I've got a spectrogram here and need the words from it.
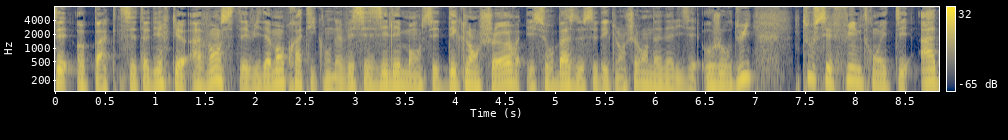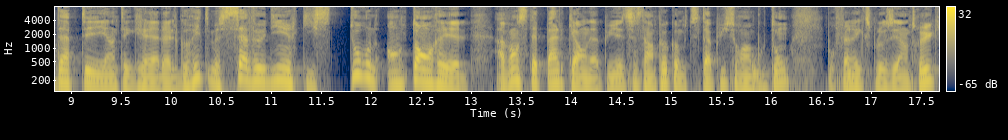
est opaque. C'est-à-dire qu'avant, c'était évidemment pratique. On avait ces éléments, ces déclencheurs, et sur base de ces déclencheurs, on analysait. Aujourd'hui, tous ces filtres ont été adaptés et intégrés à l'algorithme. Ça veut dire qu'ils tourne en temps réel. Avant, c'était pas le cas. On appuyait, c'était un peu comme tu t'appuies sur un bouton pour faire exploser un truc.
